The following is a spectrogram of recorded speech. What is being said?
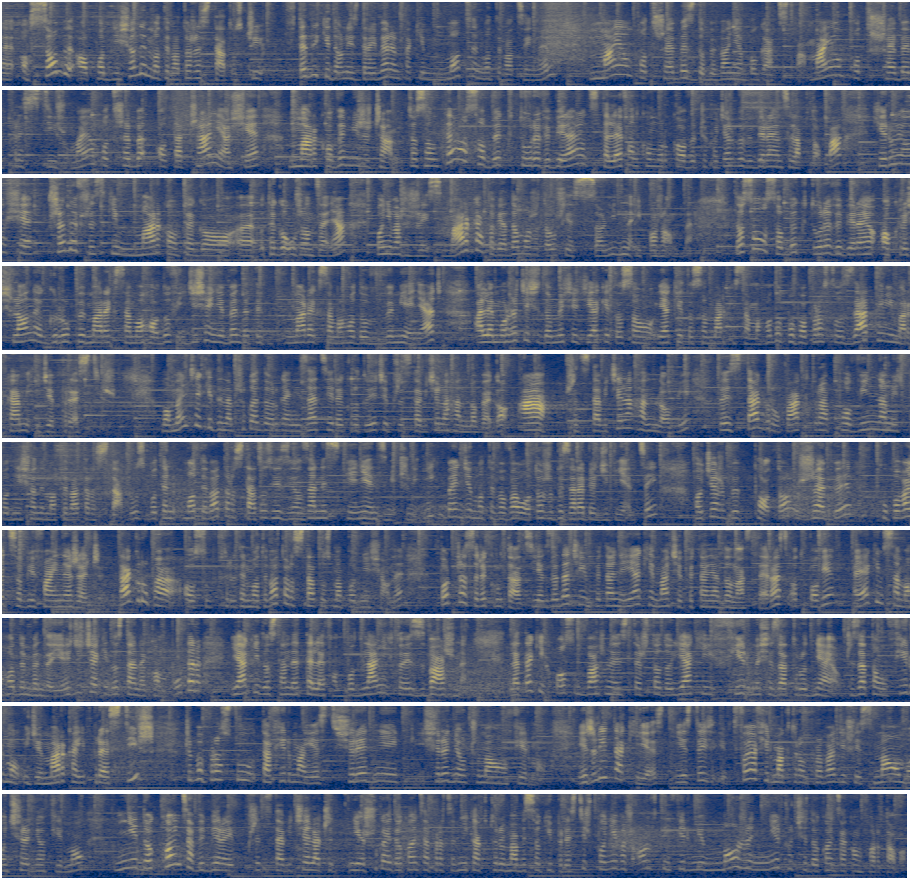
E, Osoby o podniesionym motywatorze status, czyli wtedy, kiedy on jest driverem takim mocnym motywacyjnym, mają potrzebę zdobywania bogactwa, mają potrzebę prestiżu, mają potrzebę otaczania się markowymi rzeczami. To są te osoby, które wybierając telefon komórkowy, czy chociażby wybierając laptopa, kierują się przede wszystkim marką tego, e, tego urządzenia, ponieważ jeżeli jest marka, to wiadomo, że to już jest solidne i porządne. To są osoby, które wybierają określone grupy marek samochodów i dzisiaj nie będę tych marek samochodów wymieniać, ale możecie się domyślić, jakie to są, jakie to są marki samochodów, bo po prostu za tymi markami idzie prestiż. Momencie, kiedy na przykład do organizacji rekrutujecie przedstawiciela handlowego, a przedstawiciela handlowi to jest ta grupa, która powinna mieć podniesiony motywator status, bo ten motywator status jest związany z pieniędzmi, czyli ich będzie motywowało to, żeby zarabiać więcej, chociażby po to, żeby kupować sobie fajne rzeczy. Ta grupa osób, które ten motywator status ma podniesiony, podczas rekrutacji, jak zadacie im pytanie, jakie macie pytania do nas teraz, odpowie, a jakim samochodem będę jeździć, jaki dostanę komputer, jaki dostanę telefon, bo dla nich to jest ważne. Dla takich osób ważne jest też to, do jakiej firmy się zatrudniają. Czy za tą firmą idzie marka i prestiż, czy po prostu ta firma jest średniej, średnią czy małą firmą. Jeżeli tak jest, jesteś, Twoja firma, którą prowadzisz jest małą bądź średnią firmą, nie do końca wybieraj przedstawiciela, czy nie szukaj do końca pracownika, który ma wysoki prestiż, ponieważ on w tej firmie może nie czuć się do końca komfortowo.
